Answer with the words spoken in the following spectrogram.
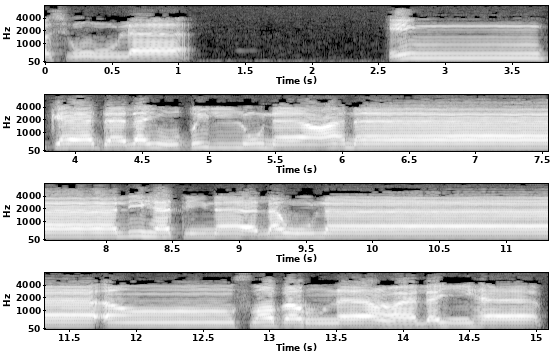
رسولا. ان كاد ليضلنا عن الهتنا لولا ان صبرنا عليها.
